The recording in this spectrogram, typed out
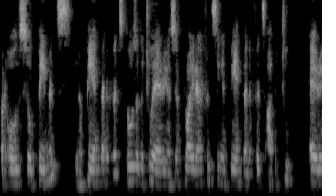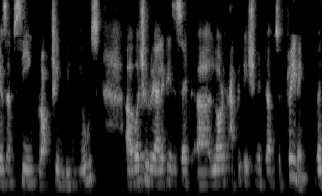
but also payments, you know, pay and benefits. Those are the two areas. Employee referencing and pay and benefits are the two areas I'm seeing blockchain being used. Uh, virtual reality, as I said, a lot of application in terms of training, but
